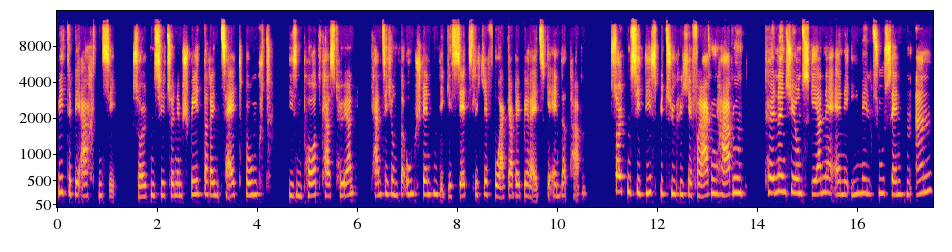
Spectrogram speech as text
Bitte beachten Sie, sollten Sie zu einem späteren Zeitpunkt diesen Podcast hören, kann sich unter Umständen die gesetzliche Vorgabe bereits geändert haben. Sollten Sie diesbezügliche Fragen haben, können Sie uns gerne eine E-Mail zusenden an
